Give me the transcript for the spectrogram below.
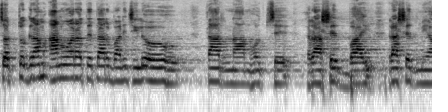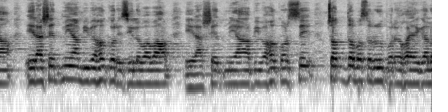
চট্টগ্রাম আনোয়ারাতে তার বাড়ি ছিল। তার নাম হচ্ছে রাশেদ ভাই, রাশেদ মিয়া, এই রাশেদ মিয়া বিবাহ করেছিল বাবা। এই রাশেদ মিয়া বিবাহ করছে, চোদ্দ বছরের উপরে হয়ে গেল।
